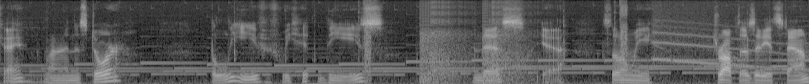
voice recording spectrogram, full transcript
Okay, running in this door. Believe if we hit these and this, yeah. So when we drop those idiots down,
